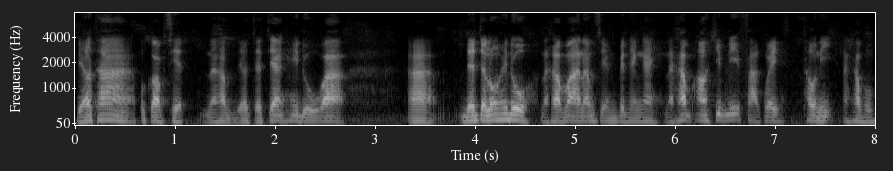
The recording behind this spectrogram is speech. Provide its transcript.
เดี๋ยวถ้าประกอบเสร็จนะครับ เดี๋ยวจะแจ้งให้ดูว่า เดี๋ยวจะลงให้ดูนะครับว่าน้ำเสียงเป็นยังไงนะครับ เอาคลิปนี้ฝากไว้เท่านี้นะครับผม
